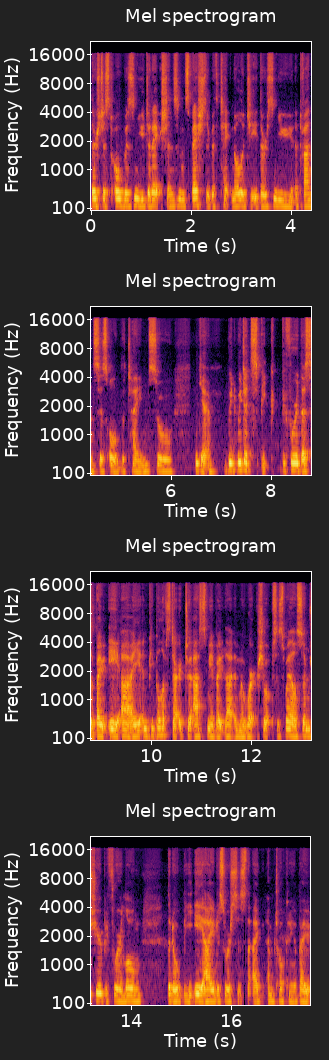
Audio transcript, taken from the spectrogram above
there's just always new directions and especially with technology there's new advances all the time so yeah we, we did speak before this about ai and people have started to ask me about that in my workshops as well so i'm sure before long there will be AI resources that I am talking about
